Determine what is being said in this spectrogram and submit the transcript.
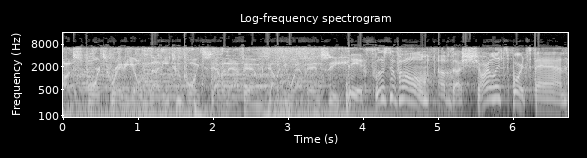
on Sports Radio 92.7 FM WFNZ. The exclusive home of the Charlotte Sports Fan.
